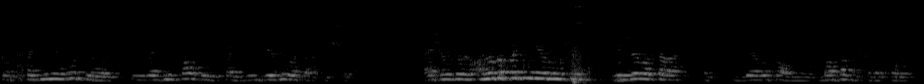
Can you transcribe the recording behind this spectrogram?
Говорят, подними руки вот и возьми палку и подними, держи вот так еще. А если он говорит, а ну-ка подними руки, держи вот так. Вот я упал, ну, моя бабушка так его воспитывала.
